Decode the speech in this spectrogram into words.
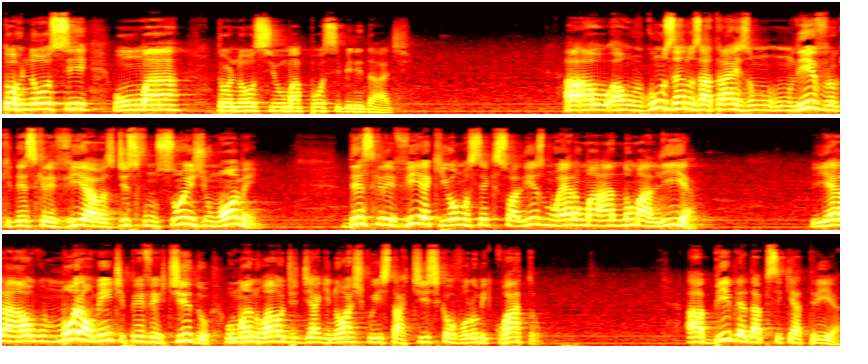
tornou-se uma tornou-se uma possibilidade. Há, há, há, alguns anos atrás, um, um livro que descrevia as disfunções de um homem descrevia que homossexualismo era uma anomalia e era algo moralmente pervertido, o Manual de Diagnóstico e Estatística, o volume 4. A Bíblia da Psiquiatria.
